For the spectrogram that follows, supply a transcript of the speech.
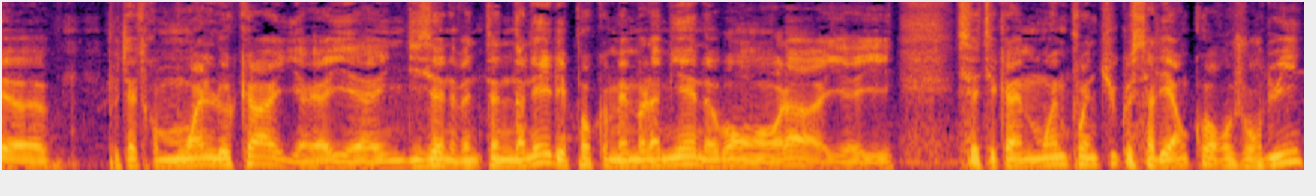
euh, peut-être moins le cas il y a, il y a une dizaine, vingtaine d'années. L'époque même la mienne, bon, voilà, il il- c'était quand même moins pointu que ça l'est encore aujourd'hui.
